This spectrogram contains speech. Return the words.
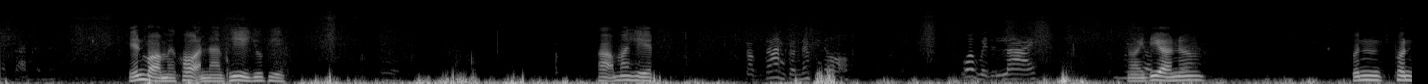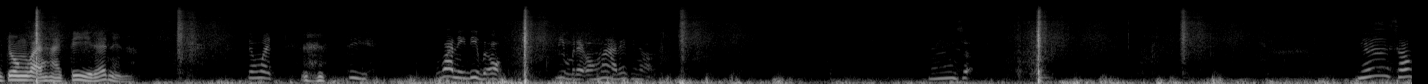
กลับด่านกันนะเห็นบ่ไม่ข้ออันนาพี่อยู่พี่พามาเห็ดกลับด้านกันนะพี่น้องว่าเวทลายหน่อยเดียวนึงเพิ่นเพิ่นจงไว้หายตีได้เนี่ยนะจังหวัดดี ว่านี่ดีไปออกดีมาได้ออกมาได้พี่น้องหนึ่งสองหนึ่งสอง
